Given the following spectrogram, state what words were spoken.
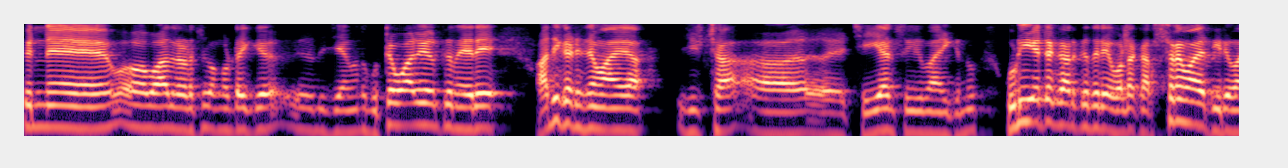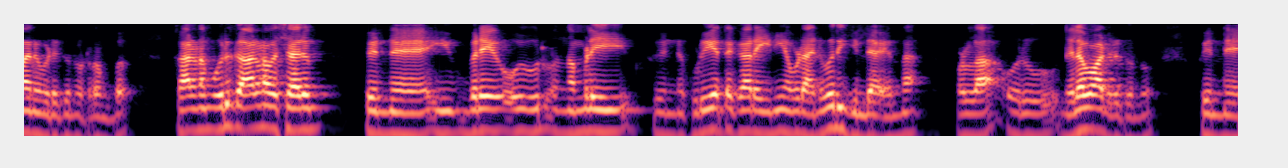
പിന്നെ വാതിലടച്ചു അങ്ങോട്ടേക്ക് ഇത് ചെയ്യാമെന്ന് കുറ്റവാളികൾക്ക് നേരെ അതികഠിനമായ ശിക്ഷ ചെയ്യാൻ തീരുമാനിക്കുന്നു. കുടിയേറ്റക്കാർക്കെതിരെ വളരെ കർശനമായ തീരുമാനമെടുക്കുന്നു ട്രംപ്. കാരണം ഒരു കാരണവശാലും പിന്നെ ഇവരെ നമ്മൾ ഈ പിന്നെ കുടിയേറ്റക്കാരെ ഇനി അവിടെ അനുവദിക്കില്ല എന്ന ഉള്ള ഒരു നിലപാടെടുക്കുന്നു. പിന്നെ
